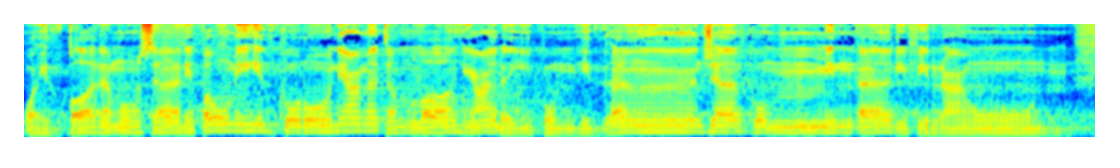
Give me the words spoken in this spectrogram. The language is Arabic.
وإذ قال موسى لقومه اذكروا نعمة الله عليكم إذ أنجاكم من آل فرعون.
